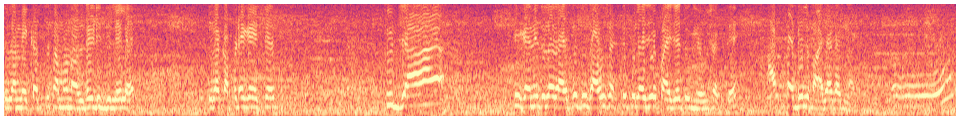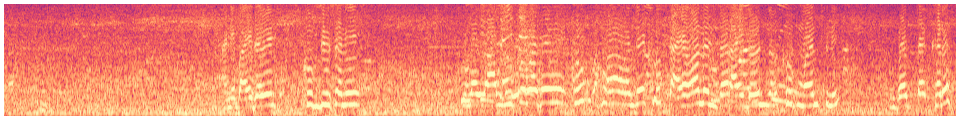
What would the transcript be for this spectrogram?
तुला मेकअपचं सामान ऑलरेडी दिलेलं आहे. तुला कपडे घ्यायचे आहेत. तू ज्या ठिकाणी तुला जायचं तू जाऊ शकते. तुला जे पाहिजे तू घेऊ शकते. आजचा बिल माझ्याकडनं. आणि बाय द वे खूप दिवसांनी तुला? मध्ये खूप हा म्हणजे खूप टायमानंतर आय डोंट नो खूप मंथ्सनी बट खरंच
